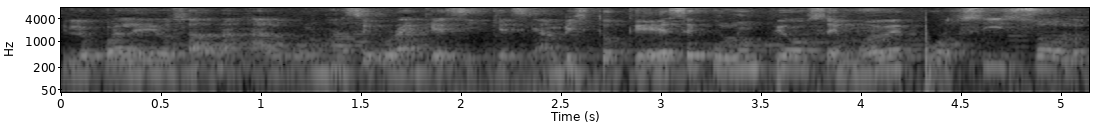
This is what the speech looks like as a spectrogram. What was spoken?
y lo cual ellos hablan. Algunos aseguran que sí, que sí han visto que ese columpio se mueve por sí solo.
